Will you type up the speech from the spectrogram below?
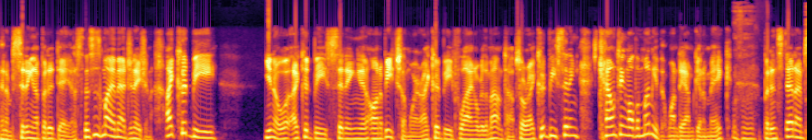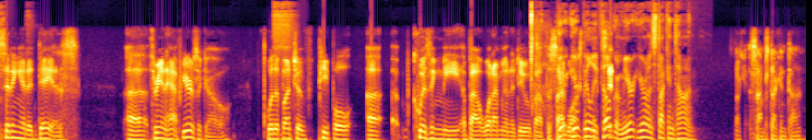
and I'm sitting up at a dais. This is my imagination. I could be, you know, I could be sitting in, on a beach somewhere. I could be flying over the mountaintops, or I could be sitting counting all the money that one day I'm going to make. But instead, I'm sitting at a dais uh, three and a half years ago with a bunch of people uh, quizzing me about what I'm going to do about the You're, sidewalks. you're Billy in my. Pilgrim. You're you're unstuck in time. So I'm stuck in time.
